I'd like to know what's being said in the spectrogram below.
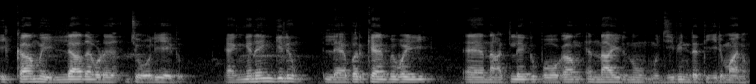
ഇക്കാമ ഇല്ലാതെ അവിടെ ജോലി ചെയ്തു. എങ്ങനെയെങ്കിലും ലേബർ ക്യാമ്പ് വഴി നാട്ടിലേക്ക് പോകാം എന്നായിരുന്നു മുജീബിന്റെ തീരുമാനം.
